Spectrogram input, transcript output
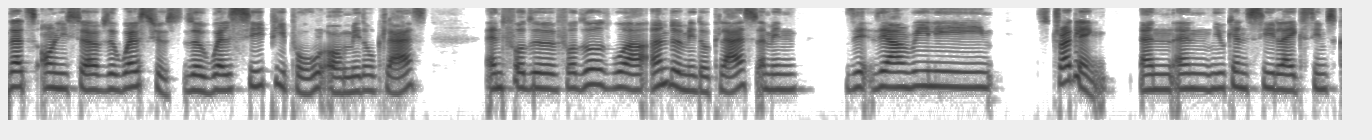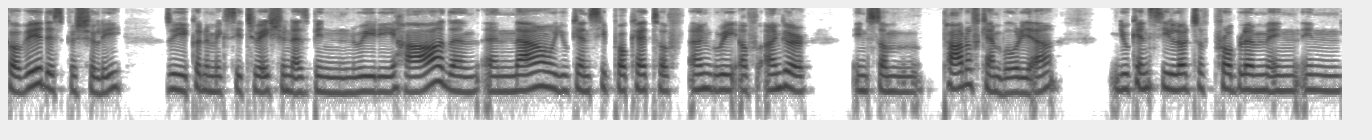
that's only serves the wealthiest, the wealthy people or middle class. And for the for those who are under middle class, I mean, they, they are really struggling. And and you can see like since COVID especially, the economic situation has been really hard and, and now you can see pockets of hungry of hunger in some part of Cambodia. You can see lots of problem in, in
